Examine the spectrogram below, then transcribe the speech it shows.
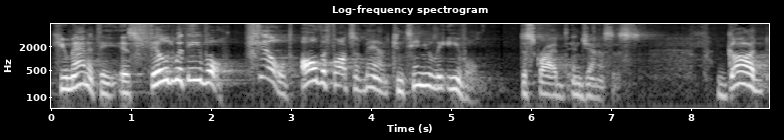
humanity is filled with evil, filled, all the thoughts of man continually evil, described in Genesis. God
